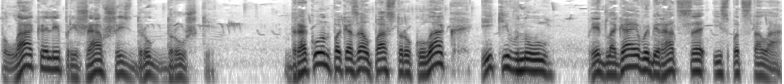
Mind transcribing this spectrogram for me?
плакали, прижавшись друг к дружке. Дракон показал пастору кулак и кивнул, предлагая выбираться из-под стола.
